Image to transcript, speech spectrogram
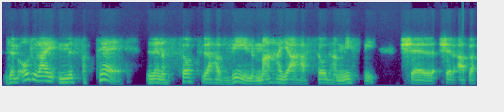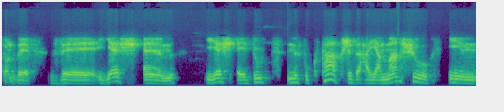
זה מאוד אולי מפתה לנסות להבין מה היה הסוד המיסטי של, של אפלטון, ו, ויש יש עדות מפוקפק שזה היה משהו עם,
